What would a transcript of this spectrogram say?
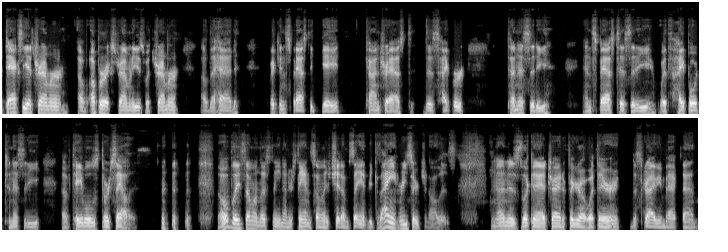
Ataxia tremor of upper extremities with tremor of the head, quick and spastic gait. Contrast this hypertonicity and spasticity with hypotonicity of tabes dorsalis. Hopefully, someone listening understands some of the shit I'm saying because I ain't researching all this. I'm just looking at trying to figure out what they're describing back then.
